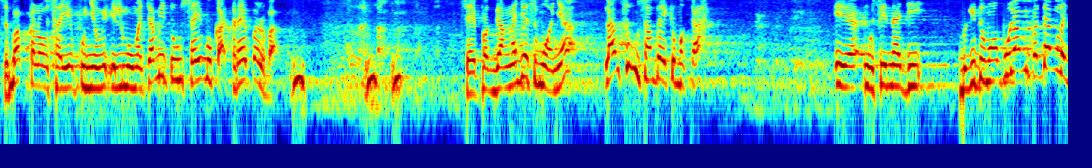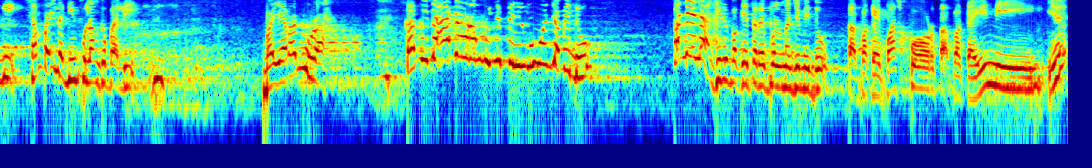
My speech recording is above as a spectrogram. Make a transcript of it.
Sebab kalau saya punya ilmu macam itu, saya buka travel, Pak. Saya pegang aja semuanya, langsung sampai ke Mekah. Iya, musim haji. Begitu mau pulang, pegang lagi. Sampai lagi pulang ke Bali. Bayaran murah. Tapi tak ada orang punya ilmu macam itu. Kan enak kita pakai travel macam itu. Tak pakai paspor, tak pakai ini. Ya.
